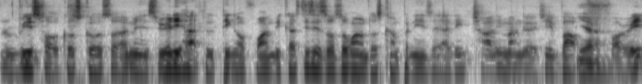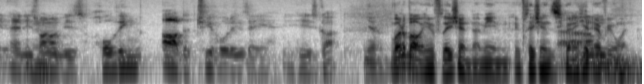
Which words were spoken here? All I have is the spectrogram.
risk for Costco, so I mean it's really hard to think of one because this is also one of those companies that I think Charlie Munger actually vouched Yeah. for it, and it's Mm. one of his holding all the three holdings that he, he's got. yeah. What about inflation? I mean, inflation is going to hit Um, everyone.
